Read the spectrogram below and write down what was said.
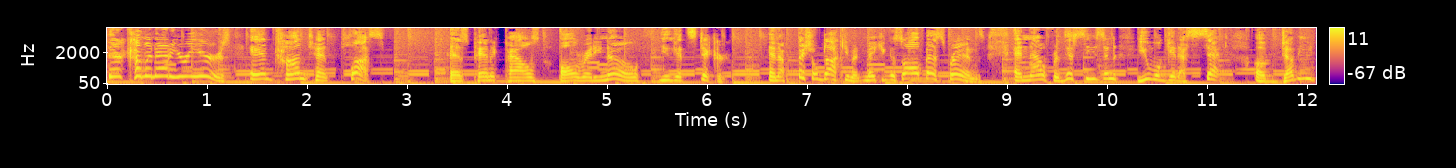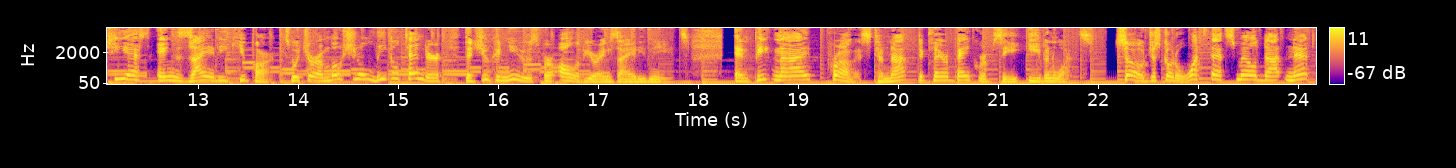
they're coming out of your ears, and content plus. As Panic Pals already know, you get stickers, an official document making us all best friends. And now for this season, you will get a set of WTS anxiety coupons, which are emotional legal tender that you can use for all of your anxiety needs. And Pete and I promise to not declare bankruptcy even once. So just go to whatsthatsmell.net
